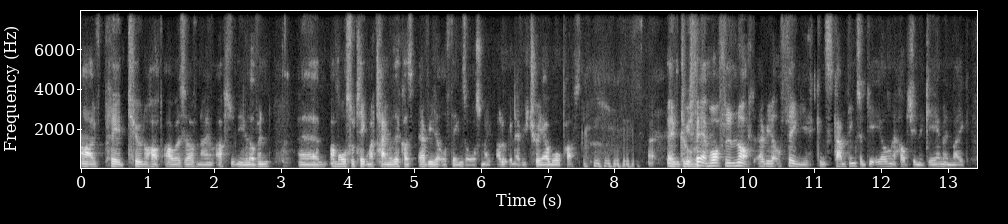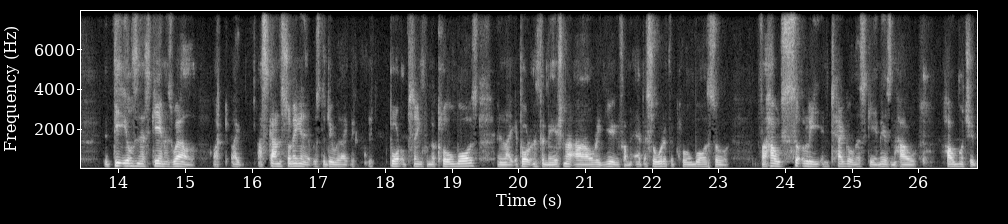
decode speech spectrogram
I've played two and a half hours of, and I'm absolutely loving. Um, I'm also taking my time with it because every little thing's awesome. I, I look at every tree I walk past. And to be fair, more often than not, every little thing you can scan things for details, and it helps you in the game. And like the details in this game as well. Are, like I scanned something, and it was to do with like the, it brought up something from the Clone Wars, and like it brought information that I already knew from an episode of the Clone Wars. So for how subtly integral this game is, and how how much it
